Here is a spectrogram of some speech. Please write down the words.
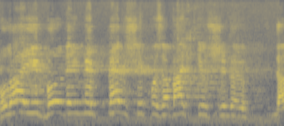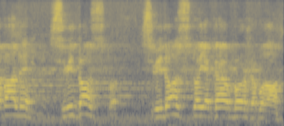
була і буде, і ми перші поза батьківщиною давали свідоцтво. Свідоцтво, яке можна було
